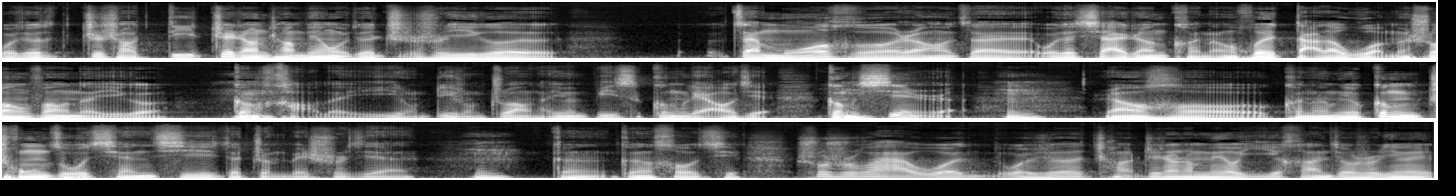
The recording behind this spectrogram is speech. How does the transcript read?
我觉得至少第一这张唱片，我觉得只是一个在磨合，然后在我觉得下一张可能会达到我们双方的一个更嗯。好的一种、一种状态，因为彼此更了解、更嗯。信任，嗯。然后可能有更充足前期的准备时间，嗯，跟跟后期。说实话，我我觉得唱这张唱没有遗憾，就是因为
